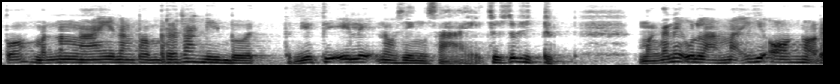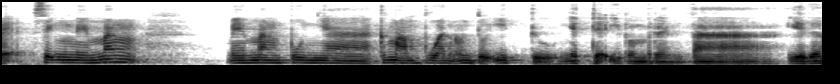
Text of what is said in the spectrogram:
apa menengahi nang pemerintah nggih mboten. Ya dielekno sing sae justru makanya ulama iki ono rek sing memang memang punya kemampuan untuk itu nyedai pemerintah gitu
